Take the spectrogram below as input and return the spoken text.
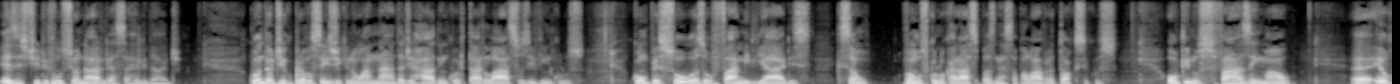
existir e funcionar nessa realidade. Quando eu digo para vocês de que não há nada de errado em cortar laços e vínculos com pessoas ou familiares que são, vamos colocar aspas nessa palavra, tóxicos, ou que nos fazem mal, eh, eu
